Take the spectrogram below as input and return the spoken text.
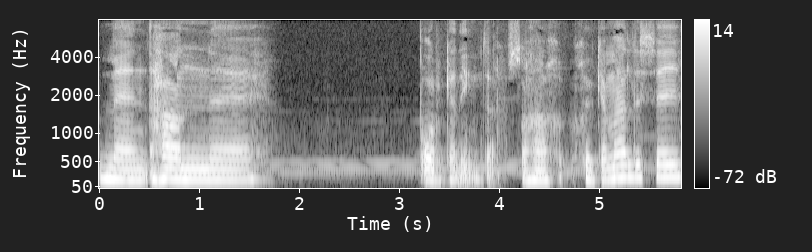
Men han eh, orkade inte, så han sjukanmälde sig.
